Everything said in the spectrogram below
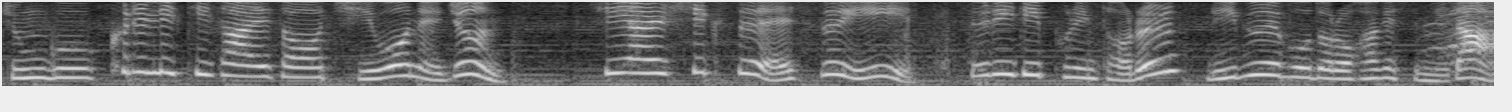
중국 Creality사에서 지원해준 CR6SE 3D 프린터를 리뷰해 보도록 하겠습니다.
